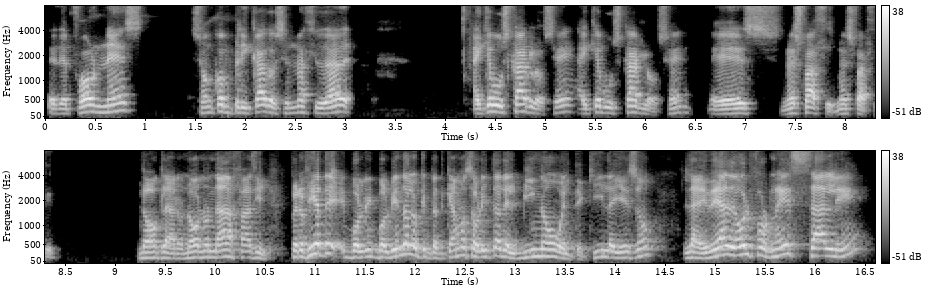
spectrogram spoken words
eh, de Forness son complicados en una ciudad. Hay que buscarlos, ¿eh? Hay que buscarlos, ¿eh? Es, no es fácil, no es fácil. No, claro, no, no, nada fácil. Pero fíjate, volvi- volviendo a lo que platicamos ahorita del vino o el tequila y eso, la idea de All for Ness sale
